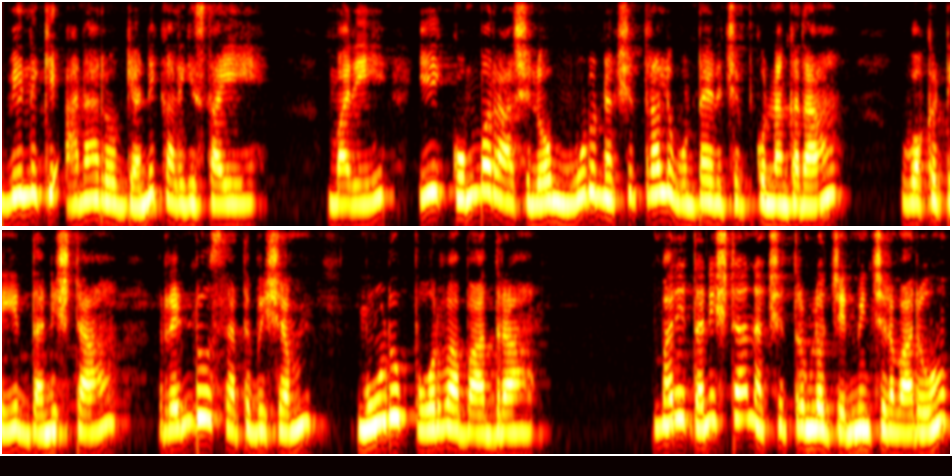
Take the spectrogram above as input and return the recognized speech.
వీళ్ళకి అనారోగ్యాన్ని కలిగిస్తాయి. మరి ఈ కుంభరాశిలో మూడు నక్షత్రాలు ఉంటాయని చెప్పుకున్నాం కదా. ఒకటి ధనిష్ట రెండు శతభిషం మూడు పూర్వభాద్ర. మరి ధనిష్ట నక్షత్రంలో జన్మించిన వారు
